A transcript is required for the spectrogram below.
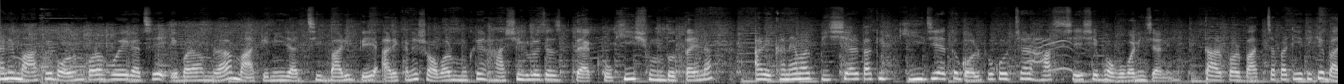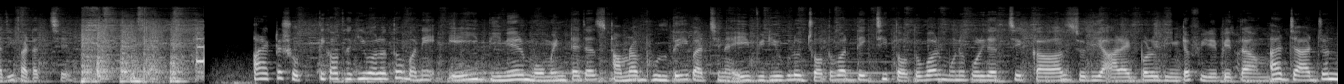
এখানে মাকে বরণ করা হয়ে গেছে। এবার আমরা মাকে নিয়ে যাচ্ছি বাড়িতে। আর এখানে সবার মুখে হাসিগুলো জাস্ট দেখো, কি সুন্দর, তাই না? আর এখানে আমার পিসি আর কাকি কি যে এত গল্প করছে আর হাসছে, সে ভগবানই জানে। তারপর বাচ্চা পাঠিয়ে দিকে বাজি ফাটাচ্ছে। একটা সত্যি কথা কি বলতো? মানে এই দিনের মোমেন্টটা জাস্ট আমরা ভুলতেই পারছি না। এই ভিডিওগুলো যতবার দেখছি, ততবার মনে পড়ে যাচ্ছে কাজ যদি আর একবার ওই দিনটা ফিরে পেতাম। আর যার জন্য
